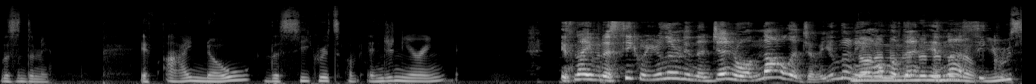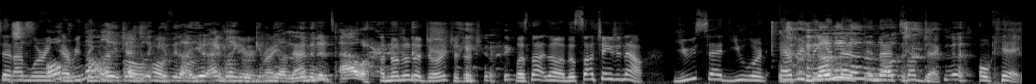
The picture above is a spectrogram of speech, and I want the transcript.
listen to me. If I know the secrets of engineering, It's not even a secret. You're learning the general knowledge of it. You're learning No, all no, of no, that no, no, no, no. You said It's I'm learning everything knowledge. Of- like giving, of- you're acting like you're giving right? That unlimited means- power. Oh, no, no, no, George, George. Let's not. No, let's not change it now. You said you learned everything No, in, no, that, no, in that subject. Okay,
